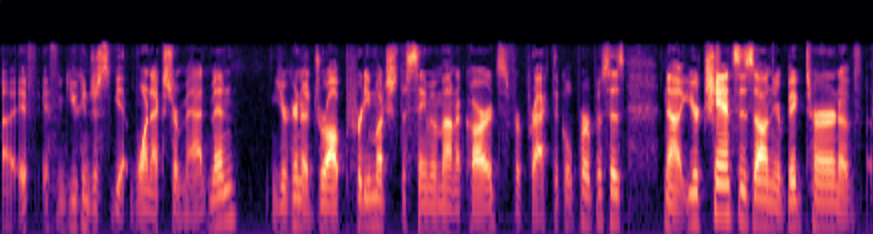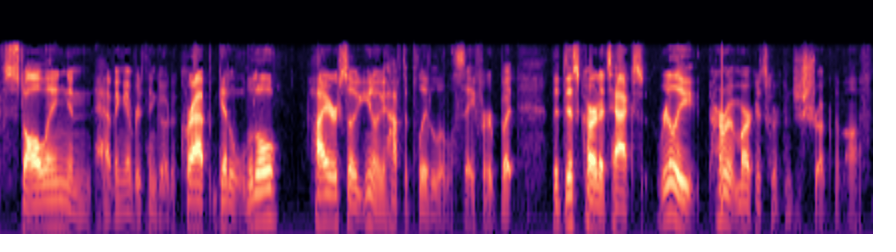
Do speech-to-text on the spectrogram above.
Uh, if if you can just get one extra madman, you're going to draw pretty much the same amount of cards for practical purposes. Now, your chances on your big turn of, of stalling and having everything go to crap get a little higher, so you know you have to play it a little safer. But the discard attacks, really, Hermit Market Square can just shrug them off.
